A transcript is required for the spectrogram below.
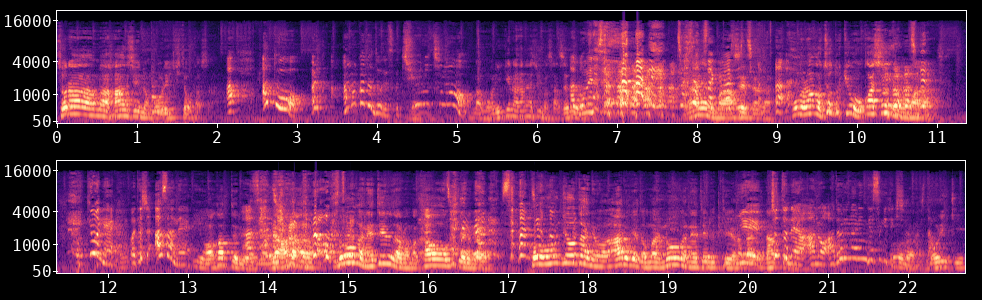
それはまあ阪神の森木とかさ。ああとですか？中日のまあ森木の話もさせるあごめんなさい。ちょっと先回せ走っちゃった。てんだお前なんかちょっと今日おかしいよお前。今日ね私朝ね分かってるよ。脳が寝てるだろ、お前。顔起きてるけど。3興奮状態にはあるけど、まあ、脳が寝てるっていうような感じちょっとねあのアドレナリン出過ぎてきちゃいました。乗り気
